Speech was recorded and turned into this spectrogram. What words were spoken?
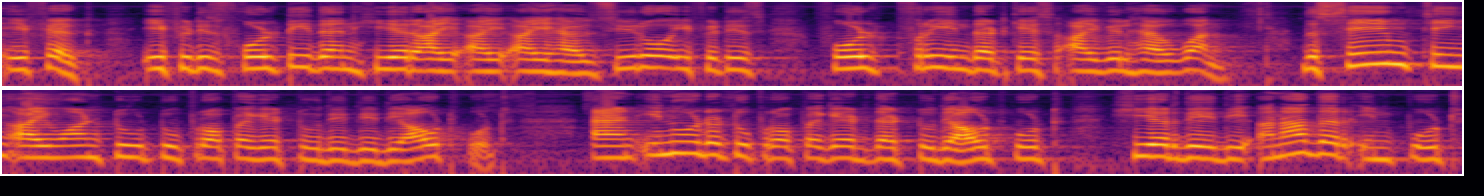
effect. If it is faulty then here I, I, I have 0, if it is fault free in that case I will have 1. The same thing I want to, to propagate to the, the, the output and in order to propagate that to the output here the, the another input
